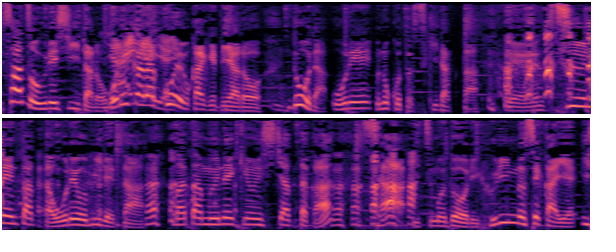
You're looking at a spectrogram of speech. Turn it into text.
さぞ嬉しいだろう。俺から声をかけてやろう。どうだ？俺のこと好きだった？えー 数年経った俺を見れた？また胸キュンしちゃったか？さあ、いつも通り不倫の世界へ誘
